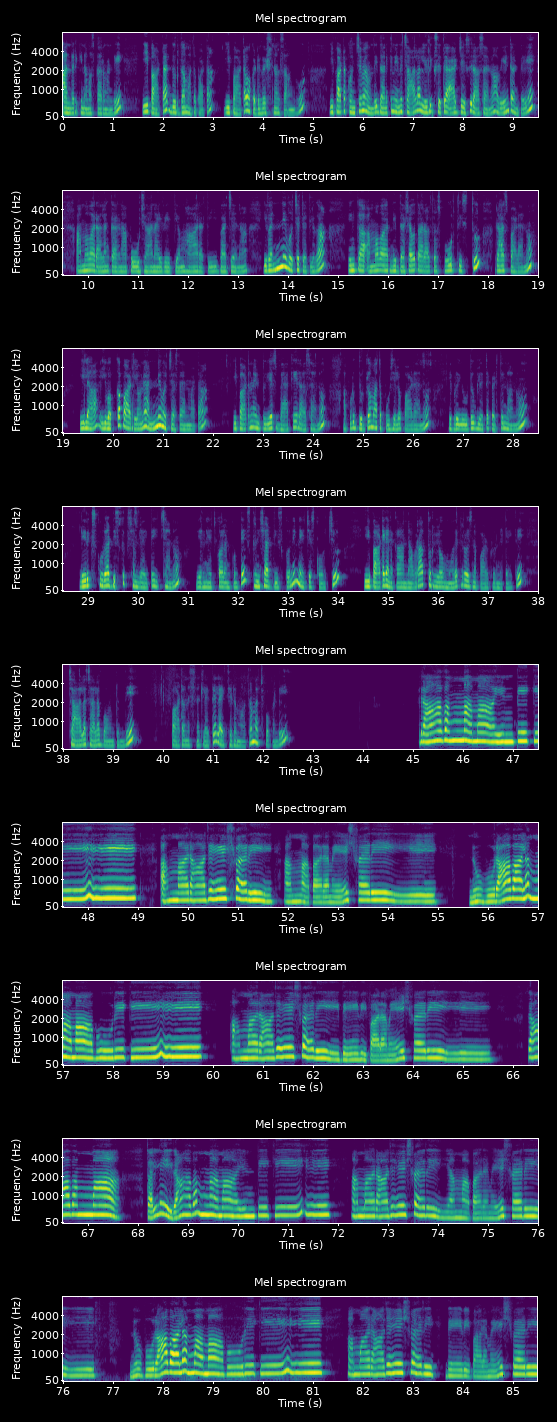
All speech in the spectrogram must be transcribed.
అందరికీ నమస్కారం అండి ఈ పాట దుర్గామాత పాట. ఈ పాట ఒక డివోషనల్ సాంగ్. ఈ పాట కొంచెమే ఉంది. దానికి నేను చాలా లిరిక్స్ అయితే యాడ్ చేసి రాశాను. అవేంటంటే అమ్మవారి అలంకరణ పూజ నైవేద్యం హారతి భజన ఇవన్నీ వచ్చేటట్లుగా ఇంకా అమ్మవారిని దశావతారాలతో స్ఫూర్తిస్తూ రాసి పాడాను. ఇలా ఈ ఒక్క పాటలోనే అన్నీ వచ్చేస్తాయన్నమాట. ఈ పాట నేను టూ ఇయర్స్ బ్యాకే రాశాను. అప్పుడు దుర్గామాత పూజలో పాడాను. ఇప్పుడు యూట్యూబ్లో అయితే పెడుతున్నాను. లిరిక్స్ కూడా డిస్క్రిప్షన్లో అయితే ఇచ్చాను. మీరు నేర్చుకోవాలనుకుంటే స్క్రీన్ షాట్ తీసుకొని నేర్చేసుకోవచ్చు. ఈ పాట కనుక నవరాత్రుల్లో మొదటి రోజున పాడుకున్నట్టయితే చాలా చాలా బాగుంటుంది. పాట నచ్చినట్లయితే లైక్ చేయడం మాత్రం మర్చిపోకండి. రావమ్మ మా ఇంటికి అమ్మ రాజేశ్వరి అమ్మ పరమేశ్వరి. నువ్వు రావాలమ్మ మా ఊరికి. అమ్మ రాజేశ్వరి దేవి పరమేశ్వరి. రావమ్మ తల్లి రావమ్మ మా ఇంటికి. అమ్మ రాజేశ్వరి అమ్మ పరమేశ్వరి. నువ్వు రావాలమ్మ మా ఊరికి. అమ్మ రాజేశ్వరి దేవి పరమేశ్వరి.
